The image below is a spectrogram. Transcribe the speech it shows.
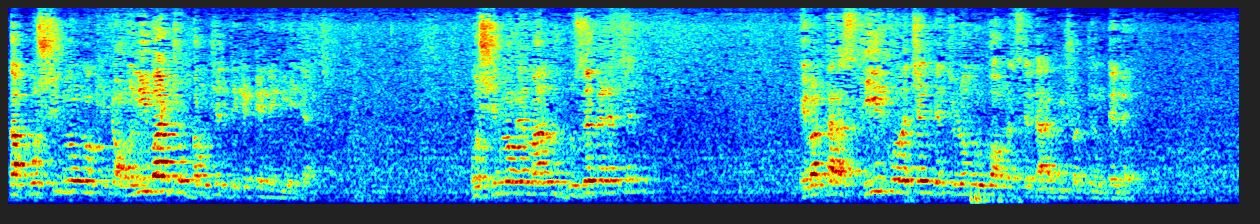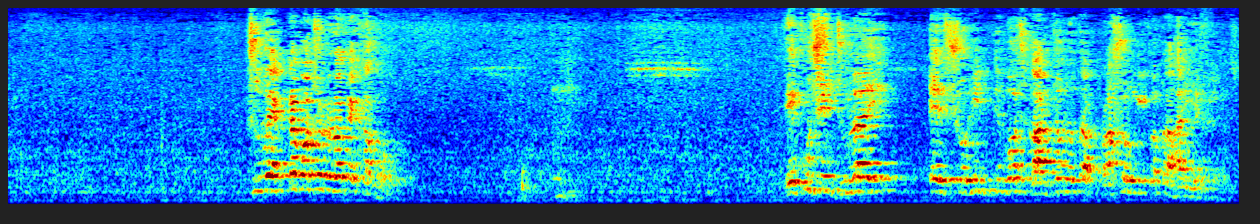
তা পশ্চিমবঙ্গকে একটা অনিবার্য ধ্বংসের দিকে টেনে নিয়ে যাচ্ছে। পশ্চিমবঙ্গের মানুষ বুঝতে পেরেছেন? এবার তারা স্থির করেছেন যে তৃণমূল কংগ্রেসকে তারা বিসর্জন দেবেন শুধু একটা বছরের অপেক্ষা করো একুশে জুলাই এর শহীদ দিবস কার্যত তার প্রাসঙ্গিকতা হারিয়ে ফেলেছে।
